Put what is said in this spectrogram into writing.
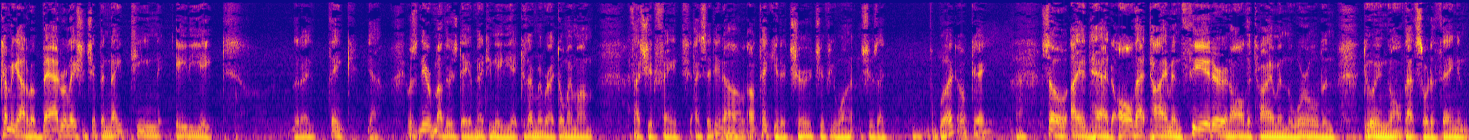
coming out of a bad relationship in 1988 that I think, yeah, it was near Mother's Day of 1988 because I remember I told my mom I thought she'd faint. I said, you know, I'll take you to church if you want. And she was like, what? Okay. So I had had all that time in theater and all the time in the world and doing all that sort of thing, and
